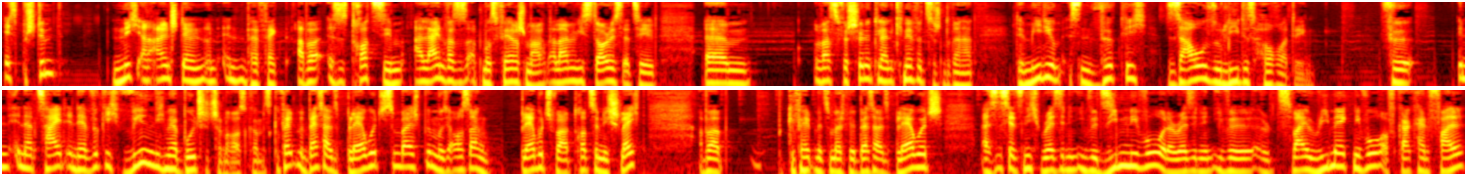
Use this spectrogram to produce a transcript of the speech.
ist bestimmt nicht an allen Stellen und Enden perfekt, aber es ist trotzdem, allein was es atmosphärisch macht, allein wie Stories erzählt, ähm, und was für schöne kleine Kniffe zwischendrin hat. Der Medium ist ein wirklich sausolides Horror-Ding. Für in, in der Zeit, in der wirklich wesentlich mehr Bullshit schon rauskommt. Es gefällt mir besser als Blair Witch zum Beispiel, muss ich auch sagen. Blair Witch war trotzdem nicht schlecht, aber gefällt mir zum Beispiel besser als Blair Witch. Es ist jetzt nicht Resident Evil 7 Niveau oder Resident Evil 2 Remake Niveau, auf gar keinen Fall,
